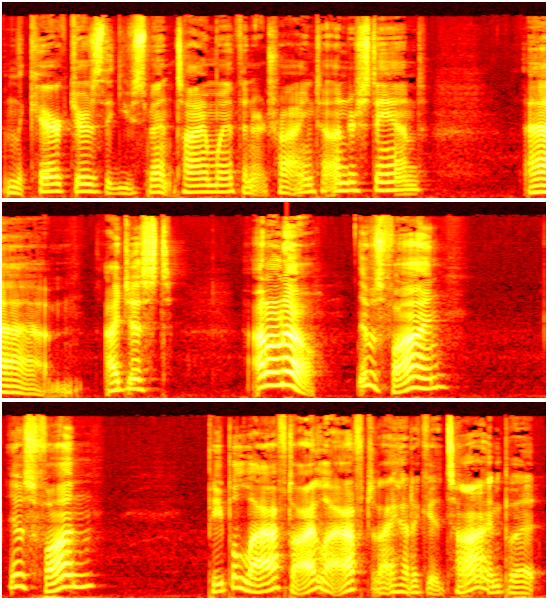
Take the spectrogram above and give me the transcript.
and the characters that you've spent time with and are trying to understand. Um, I just, I don't know. It was fine. It was fun. People laughed. I laughed, and I had a good time. But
